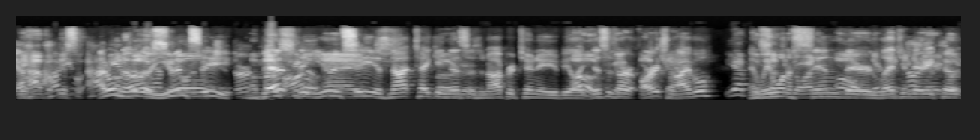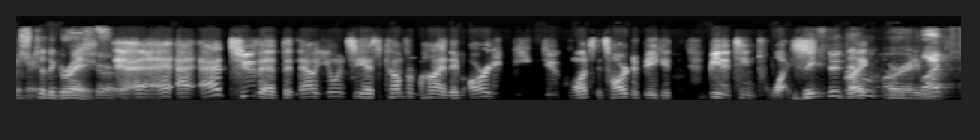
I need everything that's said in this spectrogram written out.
yeah, they how, have how do this you? I don't know though. UNC They're- bet that UNC is not taking this as an opportunity to be like, Oh, this is our arch that. rival, yeah, and we want to send oh, their they're gonna be legendary very coach to the grave. Sure. Add to that that now UNC has to come from behind. They've already beat Duke once. It's hard to beat it, beat a team twice. Beat Duke Right. them already. But once.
